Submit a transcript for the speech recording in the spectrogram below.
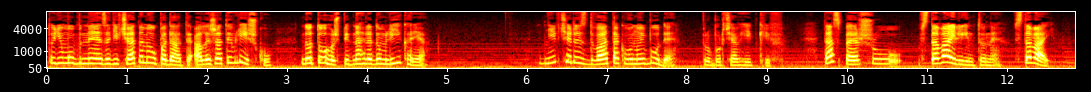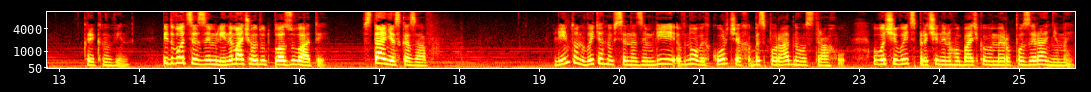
то йому б не за дівчатами упадати, а лежати в ліжку, до того ж під наглядом лікаря. Днів через два так воно й буде, пробурчав Гіткріф. Та спершу вставай, Лінтоне, вставай, крикнув він. Підводься з землі, нема чого тут плазувати. Встань, я сказав. Лінтон витягнувся на землі в нових корчах безпорадного страху, вочевидь, спричиненого батьковими позираннями.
